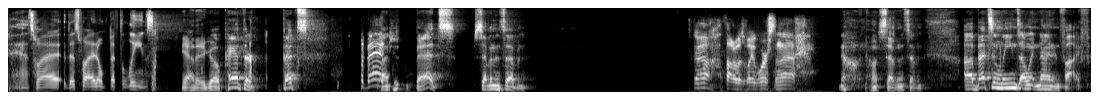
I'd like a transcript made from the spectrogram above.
Yeah, that's why. That's why I don't bet the leans. Yeah, there you go. Panther bets the bed. not just bets seven and seven. Oh, I thought it was way worse than that. No, no, seven and seven. Uh, bets and leans, I went nine and five.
